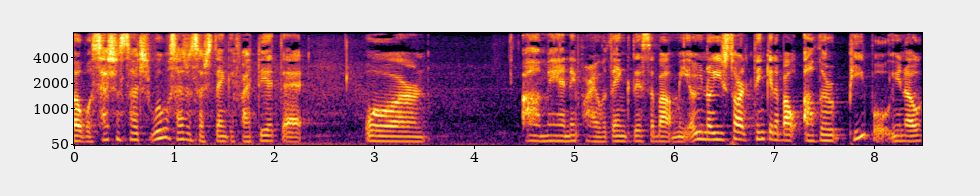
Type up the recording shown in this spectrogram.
but with such and such, what would such and such think if I did that? Or, oh man, they probably would think this about me. Or, you know, you start thinking about other people, you know,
